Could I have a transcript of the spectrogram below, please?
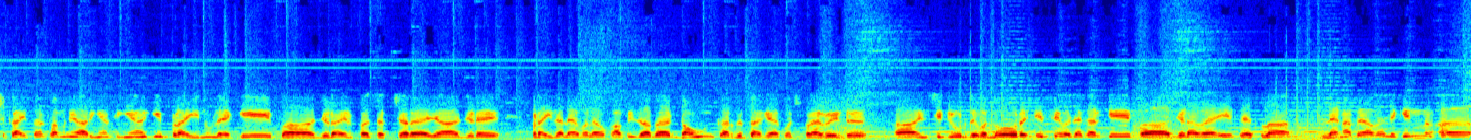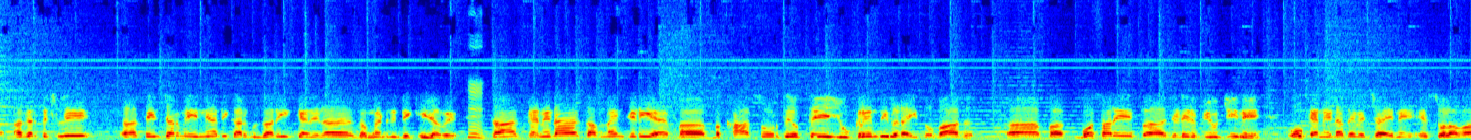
ਸ਼ਿਕਾਇਤਾਂ ਸਾਹਮਣੇ ਆ ਰਹੀਆਂ ਸੀਗੀਆਂ ਕਿ ਪੜ੍ਹਾਈ ਨੂੰ ਲੈ ਕੇ ਜਿਹੜਾ ਇਨਫਰਾਸਟ੍ਰਕਚਰ ਹੈ ਜਾਂ ਜਿਹੜੇ ਪੜ੍ਹਾਈ ਦਾ ਲੈਵਲ ਹੈ, ਉਹ ਕਾਫੀ ਜ਼ਿਆਦਾ ਡਾਊਨ ਕਰ ਦਿੱਤਾ ਗਿਆ ਕੁਝ ਪ੍ਰਾਈਵੇਟ ਇੰਸਟੀਚਿਊਟ ਦੇ ਵੱਲੋਂ। ਔਰ ਇਸੇ ਵਜ੍ਹਾ ਕਰਕੇ ਜਿਹੜਾ ਵਾ, ਇਹ ਫੈਸਲਾ ਲੈਣਾ ਪਿਆ ਵਾ। ਲੇਕਿਨ ਅਗਰ ਪਿਛਲੇ ਅ, ਤਿੰਨ ਚਾਰ ਮਹੀਨਿਆਂ ਦੀ ਕਾਰਗੁਜ਼ਾਰੀ ਕੈਨੇਡਾ ਗਵਰਨਮੈਂਟ ਦੀ ਦੇਖੀ ਜਾਵੇ। ਤਾਂ ਕੈਨੇਡਾ ਗਵਰਨਮੈਂਟ ਜਿਹੜੀ ਹੈ ਖਾਸ ਤੌਰ ਤੇ ਉੱਤੇ ਯੂਕਰੇਨ ਦੀ ਲੜਾਈ ਤੋਂ ਬਾਅਦ ਬਹੁਤ ਸਾਰੇ ਜਿਹੜੇ ਰਿਫਿਊਜੀ ਨੇ ਉਹ ਕੈਨੇਡਾ ਦੇ ਵਿੱਚ ਆਏ ਨੇ। ਇਸ ਤੋਂ ਇਲਾਵਾ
